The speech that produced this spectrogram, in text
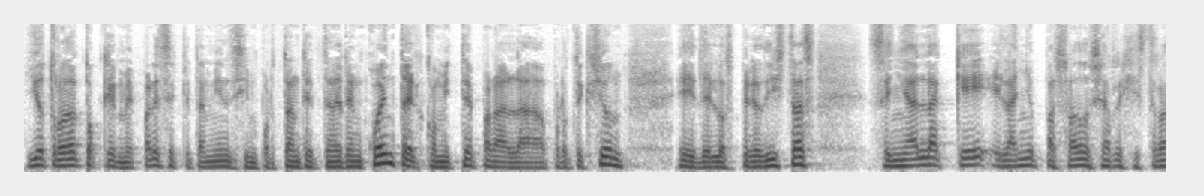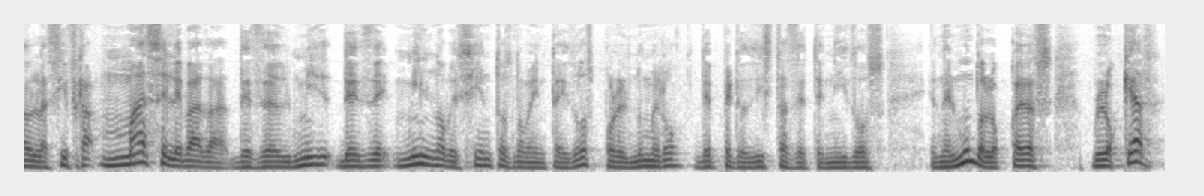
Y otro dato que me parece que también es importante tener en cuenta, el Comité para la Protección eh, de los Periodistas señala que el año pasado se ha registrado la cifra más elevada desde, el, desde 1992 por el número de periodistas detenidos en el mundo, lo cual es bloquear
